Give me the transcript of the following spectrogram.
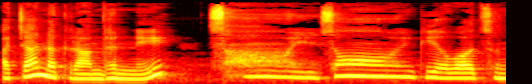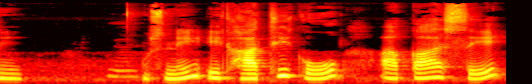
अचानक रामधन ने साय साई की आवाज़ सुनी। हम्म, उसने एक हाथी को आकाश से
